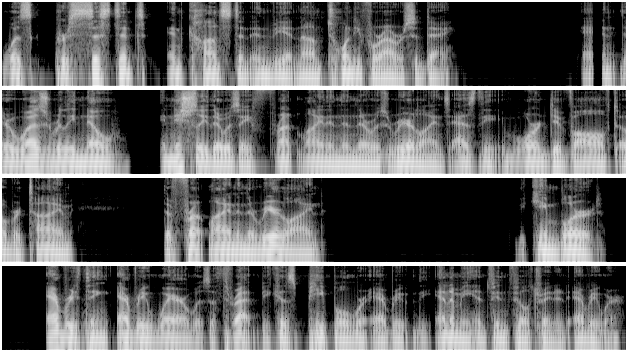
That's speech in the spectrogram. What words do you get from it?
was persistent and constant in Vietnam 24 hours a day. And there was really no initially there was a front line and then there was rear lines as the war devolved over time the front line and the rear line became blurred everything everywhere was a threat because people were every the enemy had infiltrated everywhere.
